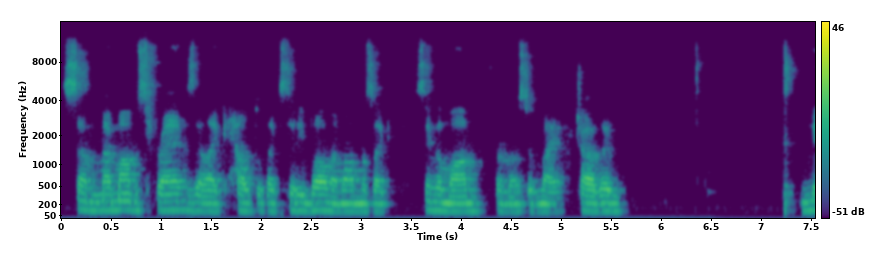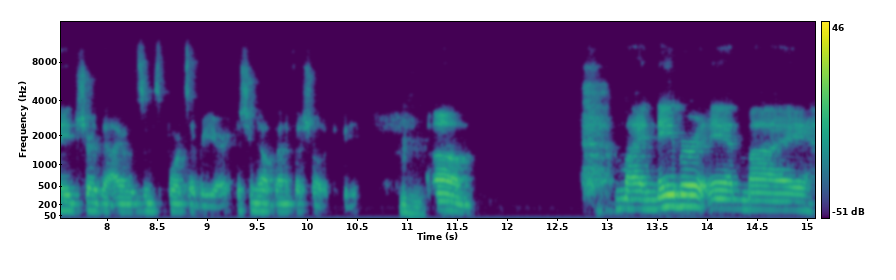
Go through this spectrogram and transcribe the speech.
some my mom's friends that like helped with like city ball. My mom was like single mom for most of my childhood. Made sure that I was in sports every year because she knew how beneficial it could be. Mm-hmm. Um, my neighbor and my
